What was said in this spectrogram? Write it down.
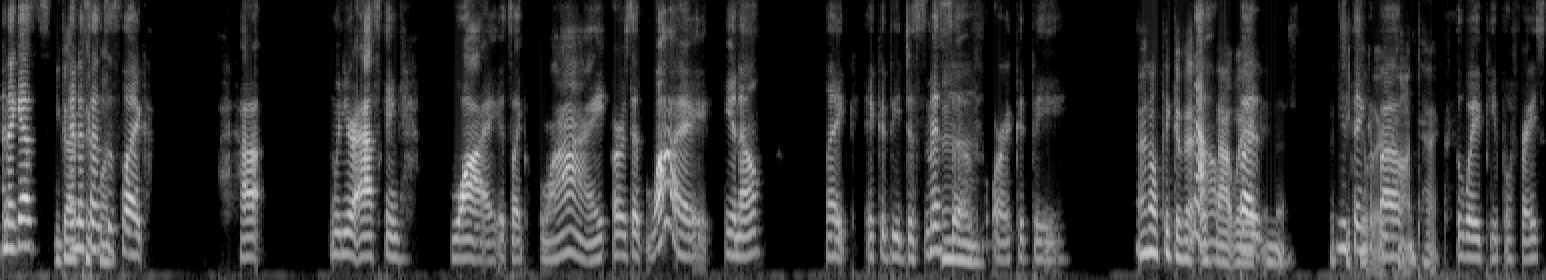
And I guess in a sense one. it's like how when you're asking why, it's like why or is it why, you know? Like it could be dismissive Mm. or it could be I don't think of it as No, that way in this you think about- context. the way people phrase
